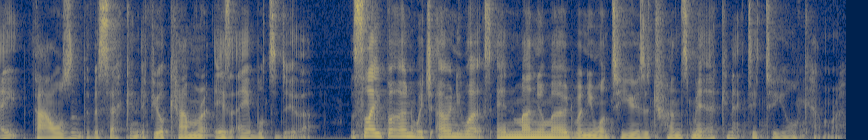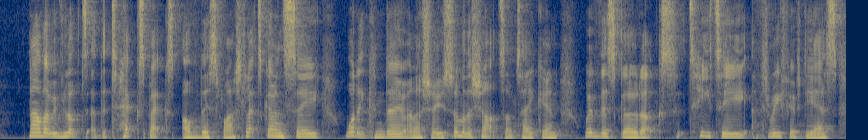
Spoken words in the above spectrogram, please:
eight thousandth of a second if your camera is able to do that. The slave button, which only works in manual mode when you want to use a transmitter connected to your camera. Now that we've looked at the tech specs of this flash, let's go and see what it can do and I'll show you some of the shots I've taken with this Godox TT350S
